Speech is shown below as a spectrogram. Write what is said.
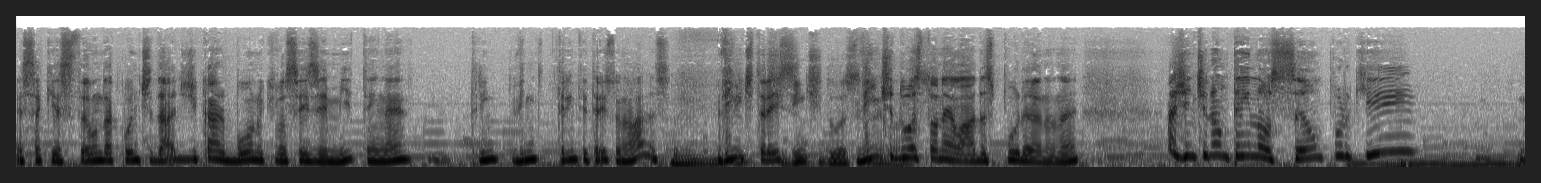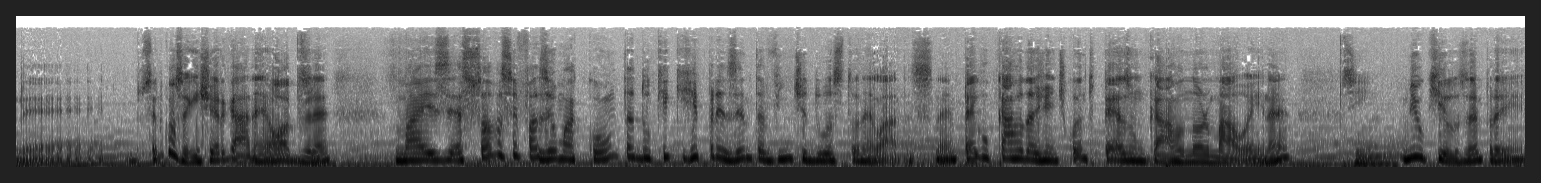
essa questão da quantidade de carbono que vocês emitem, né? 30, 20, 33 toneladas? 23. 22 toneladas. 22 toneladas por ano, né? A gente não tem noção porque é, você não consegue enxergar, né? Óbvio, né? Mas é só você fazer uma conta do que que representa 22 toneladas, né? Pega o carro da gente, quanto pesa um carro normal aí, né? Sim. Mil quilos, né? Por aí,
